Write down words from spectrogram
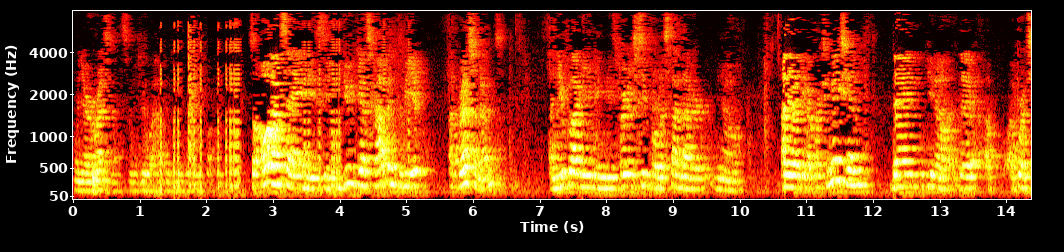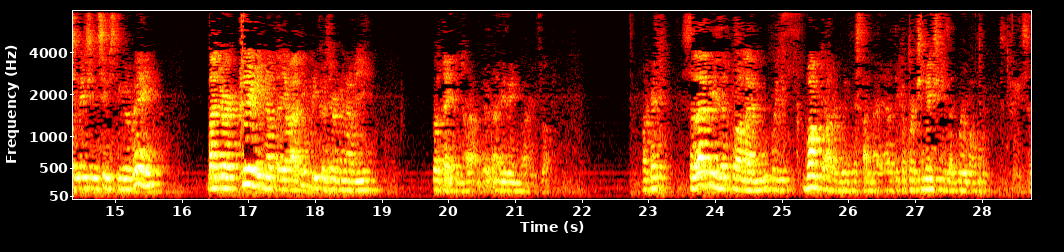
when you're in resonance, which is what happens. So all I'm saying is if you just happen to be at resonance and you plug in in this very simple standard, you know, adiabatic approximation, then you know the approximation seems to be obeyed, but you're clearly not adiabatic because you're going to be rotating around. You're going to be doing Rabi flopping. Okay, so that is the problem with one problem with the standard adiabatic approximations that we want to face.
